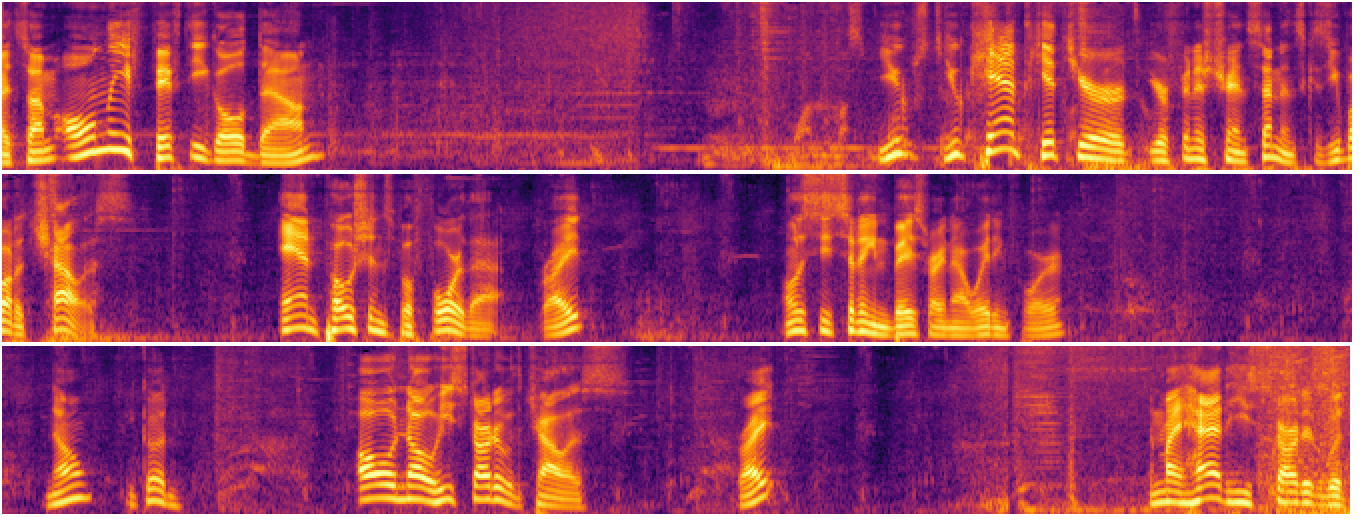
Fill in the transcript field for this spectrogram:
Right, so I'm only 50 gold down. You you can't get your your finished transcendence because you bought a chalice and potions before that, right? Unless he's sitting in base right now waiting for it. No, he could. Oh no, he started with chalice, right? In my head, he started with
